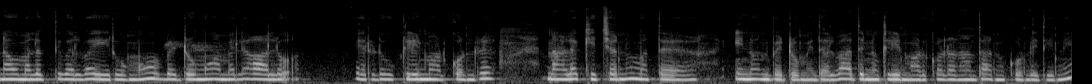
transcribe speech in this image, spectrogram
ನಾವು ಮಲಗ್ತೀವಲ್ವ ಈ ರೂಮು? ಬೆಡ್ರೂಮು, ಆಮೇಲೆ ಹಾಲು ಎರಡು ಕ್ಲೀನ್ ಮಾಡಿಕೊಂಡ್ರೆ ನಾಳೆ ಕಿಚನ್ನು ಮತ್ತು ಇನ್ನೊಂದು ಬೆಡ್ರೂಮ್ ಇದೆ ಅಲ್ವಾ? ಅದನ್ನು ಕ್ಲೀನ್ ಮಾಡ್ಕೊಳ್ಳೋಣ ಅಂತ ಅಂದ್ಕೊಂಡಿದ್ದೀನಿ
